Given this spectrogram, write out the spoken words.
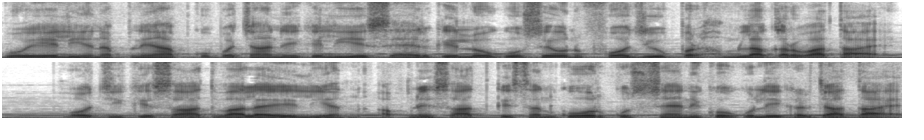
वो एलियन अपने आप को बचाने के लिए शहर के लोगों से उन फौजियों पर हमला करवाता है। फौजी के साथ वाला एलियन अपने साथ किशन को और कुछ सैनिकों को लेकर जाता है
